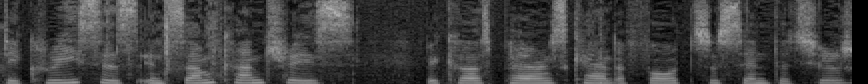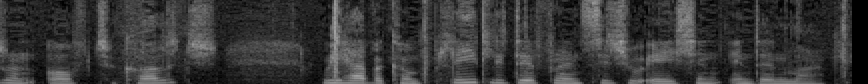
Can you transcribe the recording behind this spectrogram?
decreases in some countries because parents can't afford to send their children off to college. We have a completely different situation in Denmark.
